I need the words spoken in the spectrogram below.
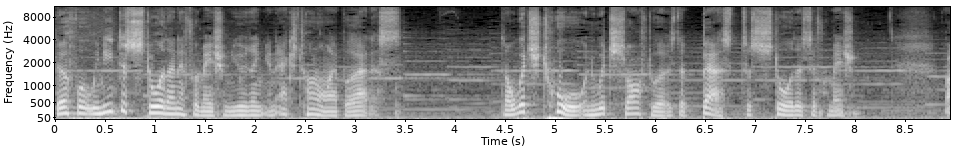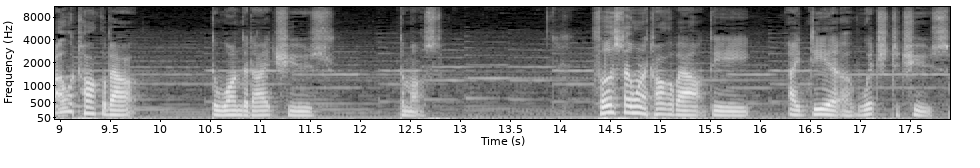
Therefore, we need to store that information using an external apparatus. Now, which tool and which software is the best to store this information? I will talk about the one that I choose the most. First, I want to talk about the idea of which to choose.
